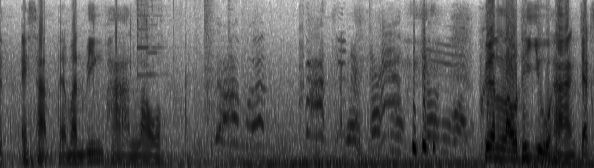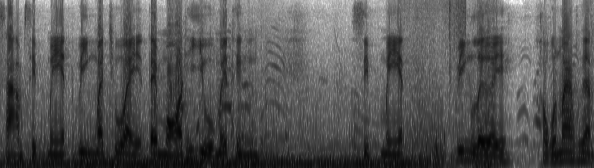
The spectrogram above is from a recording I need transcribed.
ตร ไอสัตว์แต่มันวิ่งผ่านเรา เพื่อนเราที่อยู่ห่างจาก 30 เมตร วิ่งมาช่วย แต่หมอที่อยู่ไม่ถึง 10 เมตร วิ่งเลย ขอบคุณมากเพื่อน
